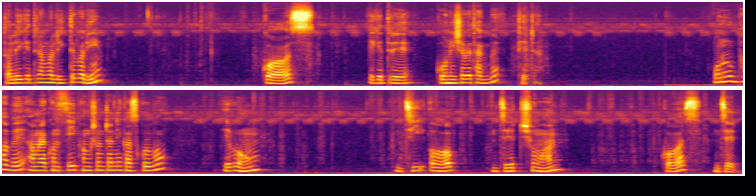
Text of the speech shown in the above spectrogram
তাহলে এই ক্ষেত্রে আমরা লিখতে পারি কস এক্ষেত্রে কোন হিসাবে থাকবে থেটা অনুরূপভাবে আমরা এখন এই ফাংশনটা নিয়ে কাজ করব এবং জি অফ জেড সমান কস জেড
